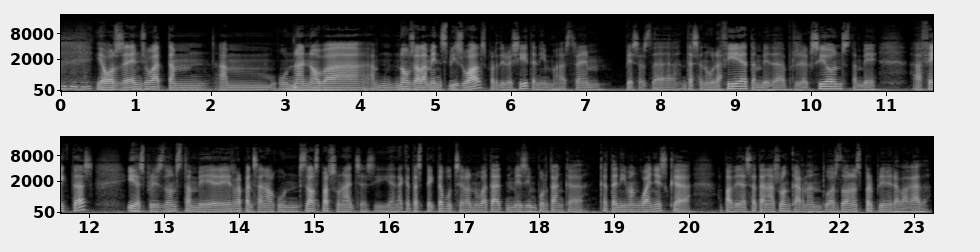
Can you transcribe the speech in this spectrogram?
Mhm. Llavors hem jugat amb, amb una nova amb nous elements visuals, per dir-ho així. Tenim, estrenem peces de, de també de projeccions, també efectes, i després doncs, també repensant alguns dels personatges. I en aquest aspecte potser la novetat més important que, que tenim en guany és que el paper de Satanàs ho encarnen dues dones per primera vegada.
